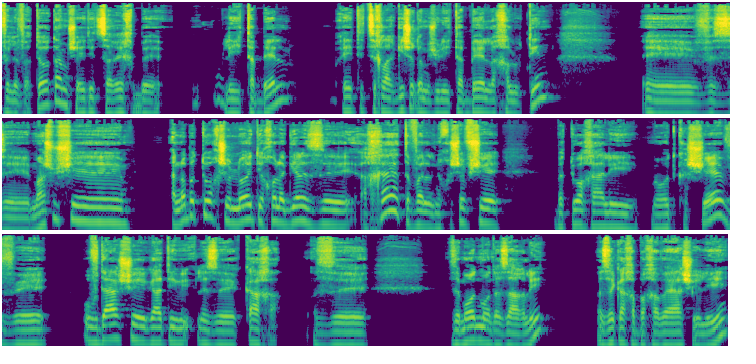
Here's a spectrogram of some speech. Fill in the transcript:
ולבטא אותם, שהייתי צריך ב- להתאבל הייתי צריך להרגיש אותם בשביל להתאבל לחלוטין. אה, וזה משהו שאני לא בטוח שלא הייתי יכול להגיע לזה אחרת, אבל אני חושב שבטוח היה לי מאוד קשה, ועובדה שהגעתי לזה ככה. אז אה, זה מאוד מאוד עזר לי. אז זה ככה בחוויה שלי,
